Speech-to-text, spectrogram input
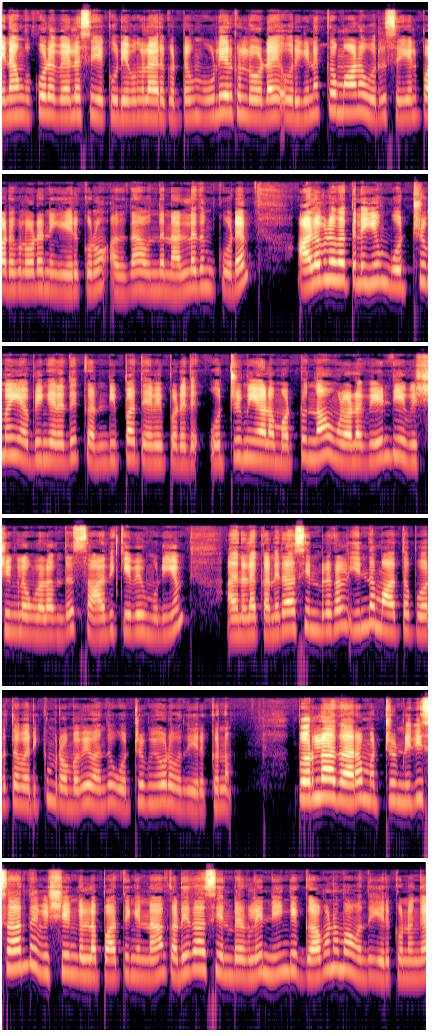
ஏன்னா அவங்க கூட வேலை செய்யக்கூடியவங்களாக இருக்கட்டும் ஊழியர்களோட ஒரு இணக்கமான ஒரு செயல்பாடுகளோடு நீங்கள் இருக்கணும். அதுதான் வந்து நல்லதும் கூட. அலுவலகத்திலையும் ஒற்றுமை அப்படிங்கிறது கண்டிப்பாக தேவைப்படுது. ஒற்றுமையால் மட்டும்தான் உங்களால் வேண்டிய விஷயங்களை உங்களால் வந்து சாதிக்கவே முடியும். அதனால் கன்னிராசி என்பர்கள் இந்த மாதத்தை பொறுத்த வரைக்கும் ரொம்பவே வந்து ஒற்றுமையோடு வந்து இருக்கணும். பொருளாதாரம் மற்றும் நிதி சார்ந்த விஷயங்களில் பார்த்தீங்கன்னா கன்னிராசி என்பர்களே நீங்கள் கவனமாக வந்து இருக்கணுங்க.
